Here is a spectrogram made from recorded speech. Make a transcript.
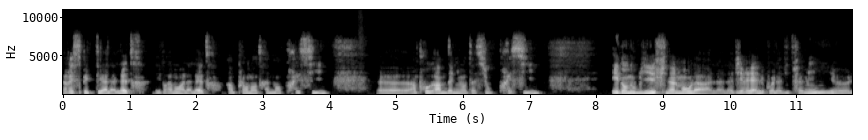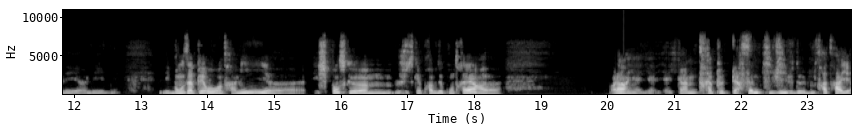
respecter à la lettre, et vraiment à la lettre, un plan d'entraînement précis, euh, un programme d'alimentation précis, et d'en oublier finalement la, vie réelle, quoi, la vie de famille, les, les, bons apéros entre amis. Et je pense que jusqu'à preuve de contraire, voilà, il y a, y a, quand même très peu de personnes qui vivent de l'ultra-trail.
